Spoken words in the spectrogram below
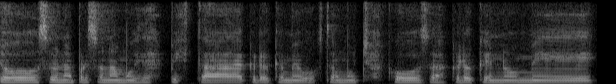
Yo soy una persona muy despistada, creo que me gustan muchas cosas, creo que no me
